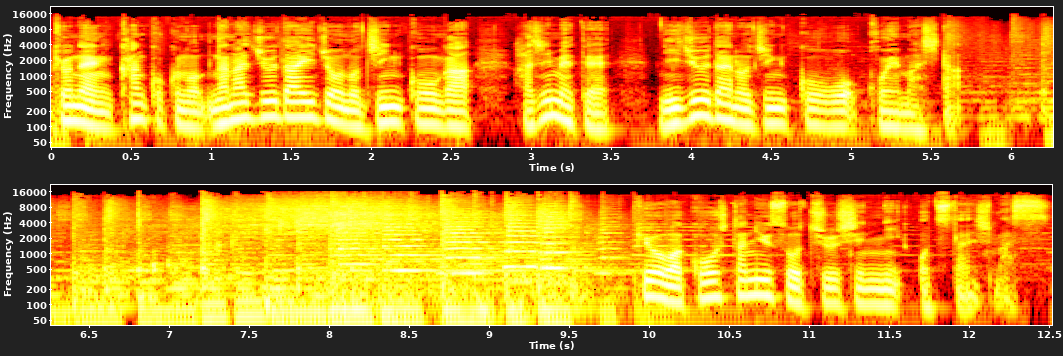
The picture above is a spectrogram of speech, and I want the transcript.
去年韓国の70代以上の人口が初めて20代の人口を超えました。今日はこうしたニュースを中心にお伝えします。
